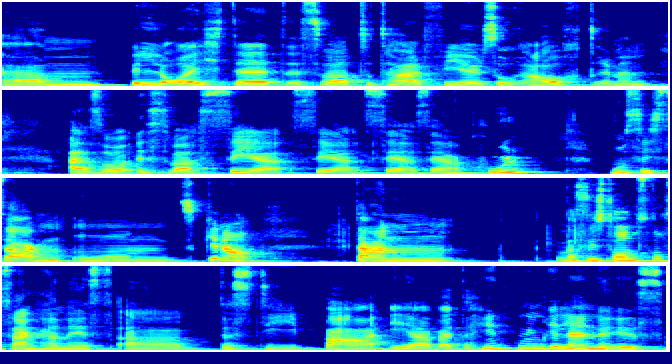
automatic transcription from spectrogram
ähm, beleuchtet. Es war total viel so Rauch drinnen. Also es war sehr, sehr, sehr, sehr cool, muss ich sagen. Und genau, dann, was ich sonst noch sagen kann, ist, äh, dass die Bar eher weiter hinten im Gelände ist.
